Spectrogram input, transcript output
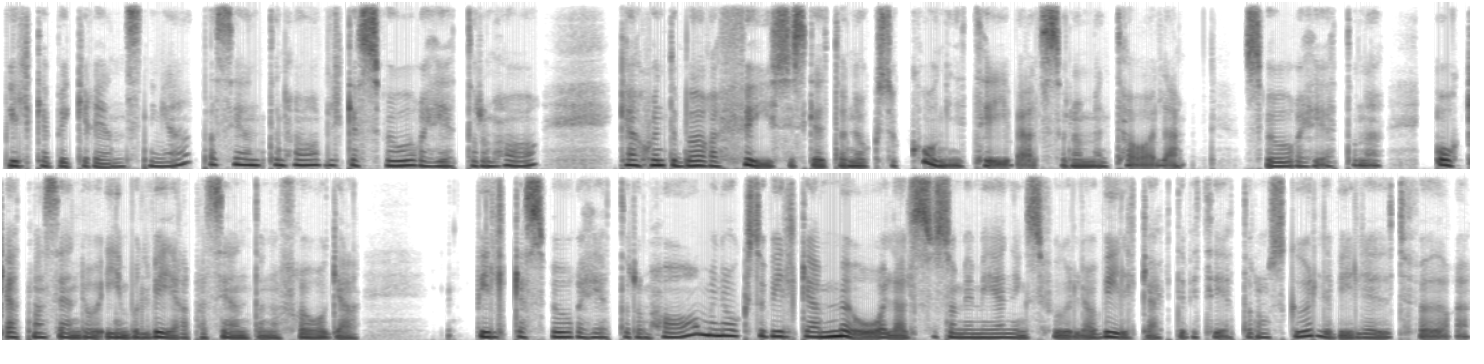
vilka begränsningar patienten har, vilka svårigheter de har. Kanske inte bara fysiska utan också kognitiva, alltså de mentala svårigheterna. Och att man sen då involverar patienten och frågar vilka svårigheter de har men också vilka mål alltså som är meningsfulla och vilka aktiviteter de skulle vilja utföra.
